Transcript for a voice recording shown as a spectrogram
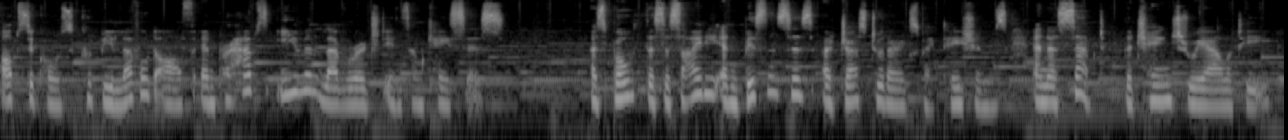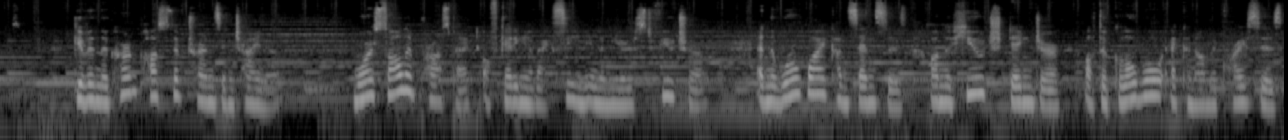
obstacles could be leveled off and perhaps even leveraged in some cases. as both the society and businesses adjust to their expectations and accept the changed reality. Given the current positive trends in China, more solid prospect of getting a vaccine in the nearest future, and the worldwide consensus on the huge danger of the global economic crisis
